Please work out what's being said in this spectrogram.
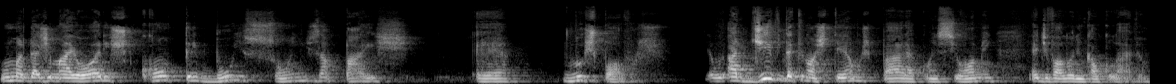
uma das maiores contribuições à paz é, nos povos. A dívida que nós temos para com esse homem é de valor incalculável.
